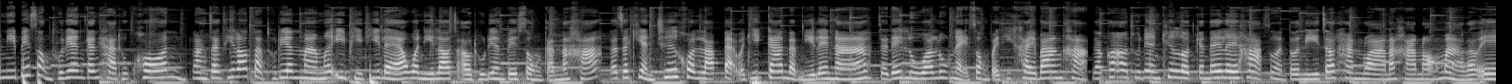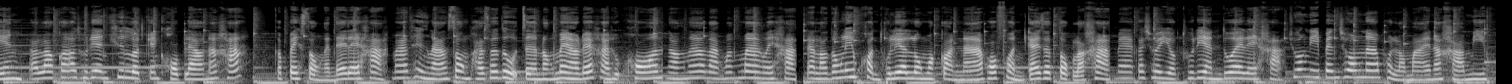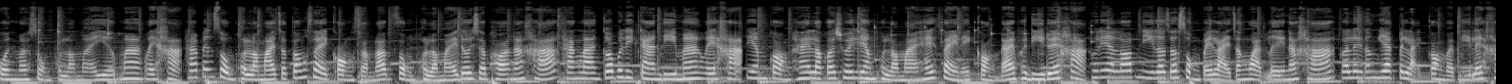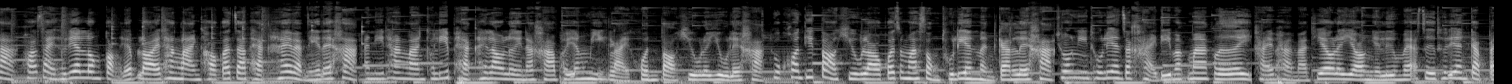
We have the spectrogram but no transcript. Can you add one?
วันนี้ไปส่งทุเรียนกันค่ะทุกคน หลังจากที่เราตัดทุเรียนมาเมื่อ EP ที่แล้ว วันนี้เราจะเอาทุเรียนไปส่งกันนะคะ เราจะเขียนชื่อคนรับแปะไว้ที่ก้านแบบนี้เลยนะ จะได้รู้ว่าลูกไหนส่งไปที่ใครบ้างค่ะ แล้วก็เอาทุเรียนขึ้นรถกันได้เลยค่ะ ส่วนตัวนี้เจ้าธันวานะคะ น้องหมาเราเอง แล้วเราก็เอาทุเรียนขึ้นรถกันครบแล้วนะคะ ก็ไปส่งกันได้เลยค่ะ มาถึงร้านส่งพัสดุเจอน้องแมวด้วยค่ะ ทุกคนน้องน่ารักมากๆเลยค่ะ แต่เราต้องรีบขนทุเรียนลงมาก่อนนะ เพราะฝนใกล้จะตกแล้วค่ะ แม่ก็ช่วยยกทุเรียนด้วยเลยค่ะ ช่วงนี้เป็นช่วงหน้าผลไม้นะคะ มีคนมาส่งผลไม้เยอะมากเลยค่ะ ถ้าเป็นส่งผลไม้จะต้องใส่กล่องสำหรับส่งผลไม้โดยเฉพาะนะคะ ทางร้านก็บริการดีมากเลยค่ะ เตรียมกล่องให้แล้วก็ช่วยเรียงผลไม้ให้ใส่ในกล่องได้พอดีด้วยค่ะ ทุเรียนรอบนี้เราจะส่งไปหลายจังหวัดเลยนะคะ ก็เลยต้องแยกเป็นหลายกล่องแบบนี้เลยค่ะ พอใส่ทุเรียนลงกล่องเรียบร้อยทางร้านเขาก็จะแพ็คให้แบบนี้เลยค่ะ อันนี้ทางร้านเขารีบแพ็คให้เราเลยนะคะ เพราะยังมีอีกหลายคนต่อคิวเราอยู่เลยค่ะ ทุกคนที่ต่อคิวเราก็จะมาส่งทุเรียนเหมือนกันเลยค่ะ ช่วงนี้ทุเรียนจะขายดีมากๆเลย ใครผ่านมาเที่ยวระยองอย่าลืมแวะซื้อทุเรียนกลับไป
